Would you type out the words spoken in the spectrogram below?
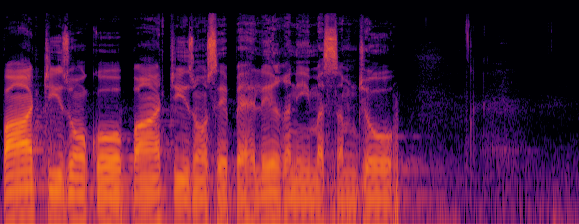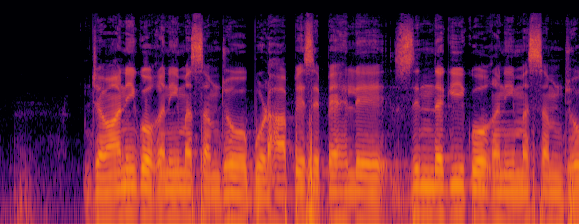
پانچ چیزوں کو پانچ چیزوں سے پہلے غنیمت سمجھو جوانی کو غنیمت سمجھو بڑھاپے سے پہلے زندگی کو غنیمت سمجھو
